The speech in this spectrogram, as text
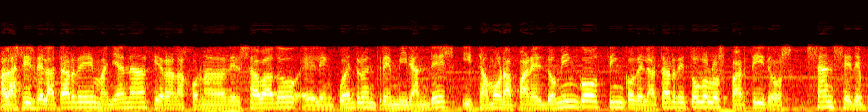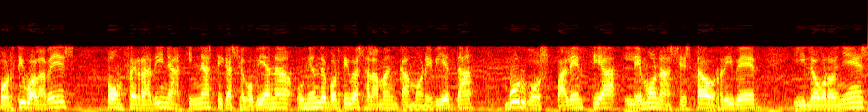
A las 6 de la tarde, mañana, cierra la jornada del sábado, el encuentro entre Mirandés y Zamora. Para el domingo, 5 de la tarde, todos los partidos. Sanse Deportivo a la vez, Ponferradina, Gimnástica Segoviana, Unión Deportiva Salamanca, Morevieta, Burgos, Palencia, Lemonas, Estado River y Logroñés,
